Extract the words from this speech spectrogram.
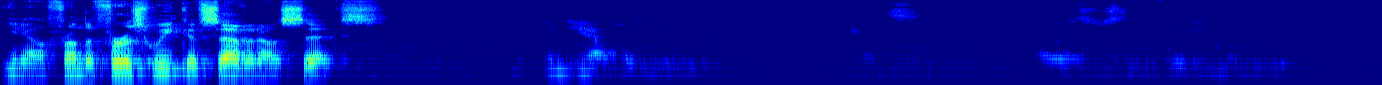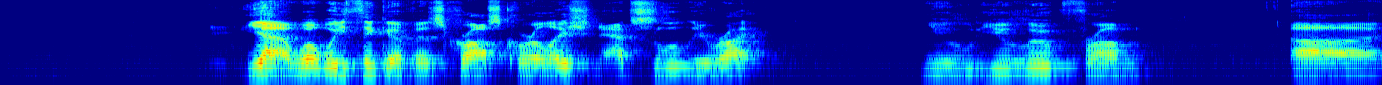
you know, from the first week of 706. Then you have to loop, I guess. I was just including the loop. Yeah, what we think of as cross correlation, absolutely right. You you loop from, uh,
